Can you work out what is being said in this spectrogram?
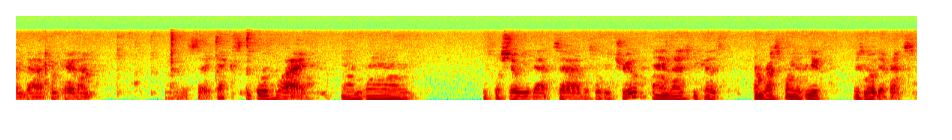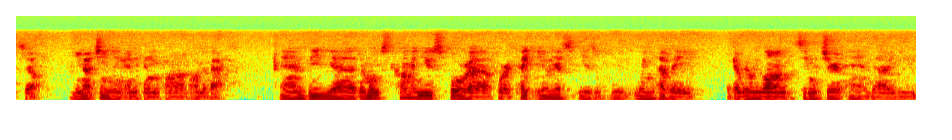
and uh, compare them. Let's say x equals y. And then this will show you that uh, this will be true. And that is because from Rust point of view, there's no difference. So you're not changing anything on, on the back. And the uh, the most common use for uh, for a type alias is when you have a like a really long signature and uh, you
